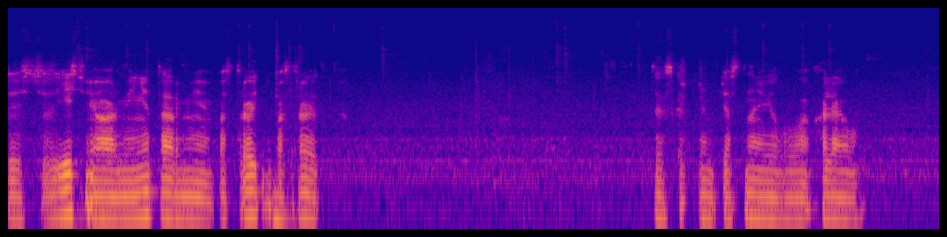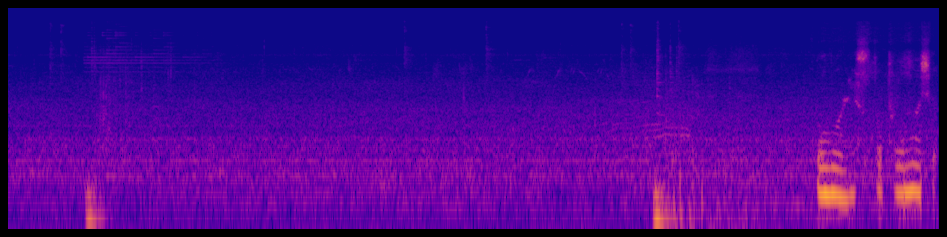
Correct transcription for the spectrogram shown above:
то есть есть у него армия, нет армии, построить, не построить. Так скажем, приостановил его халяву. Уоллес тут выносит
